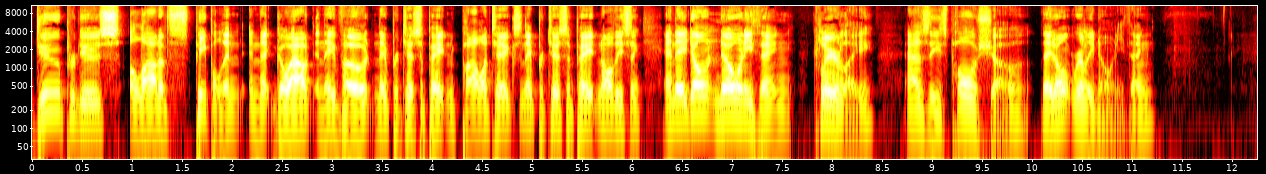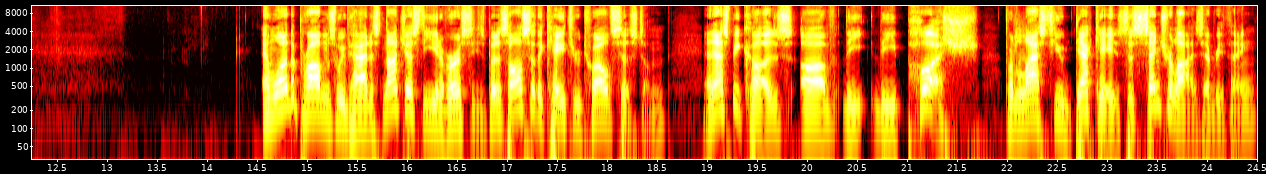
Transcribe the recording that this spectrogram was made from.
do produce a lot of people and, and that go out and they vote and they participate in politics and they participate in all these things and they don't know anything clearly as these polls show they don't really know anything And one of the problems we've had is not just the universities, but it's also the K through 12 system. And that's because of the, the push for the last few decades to centralize everything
